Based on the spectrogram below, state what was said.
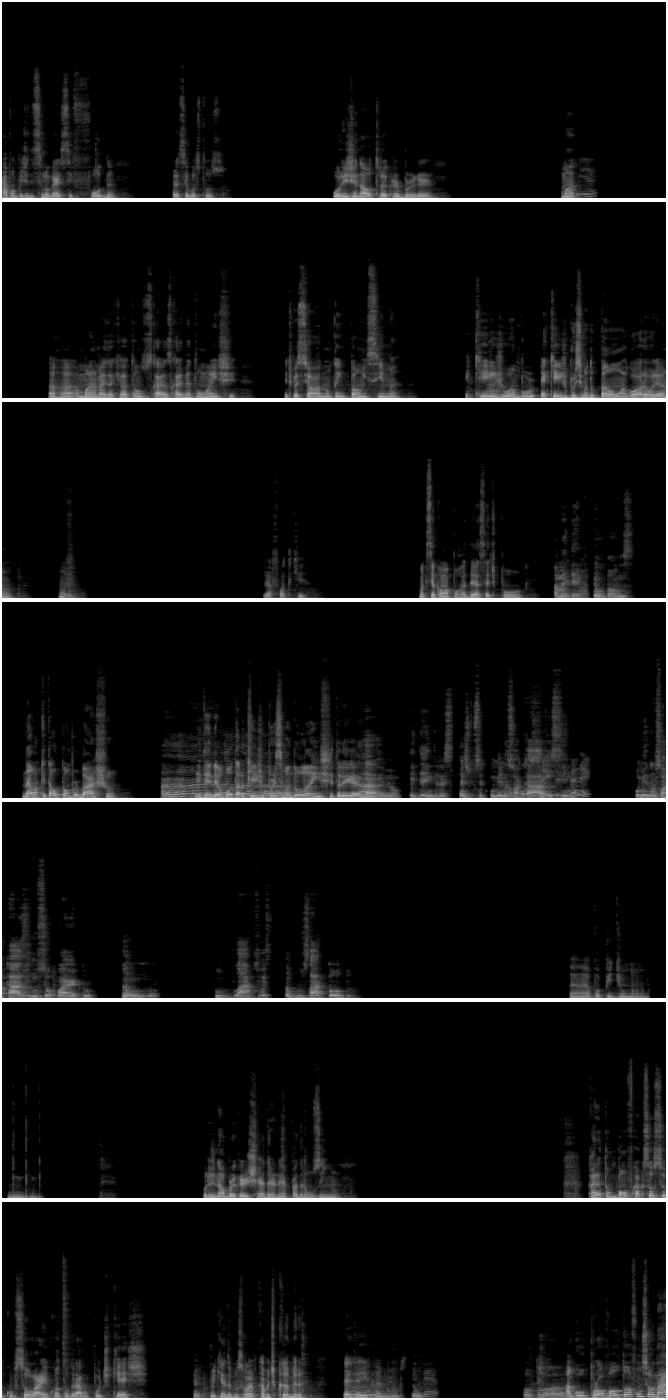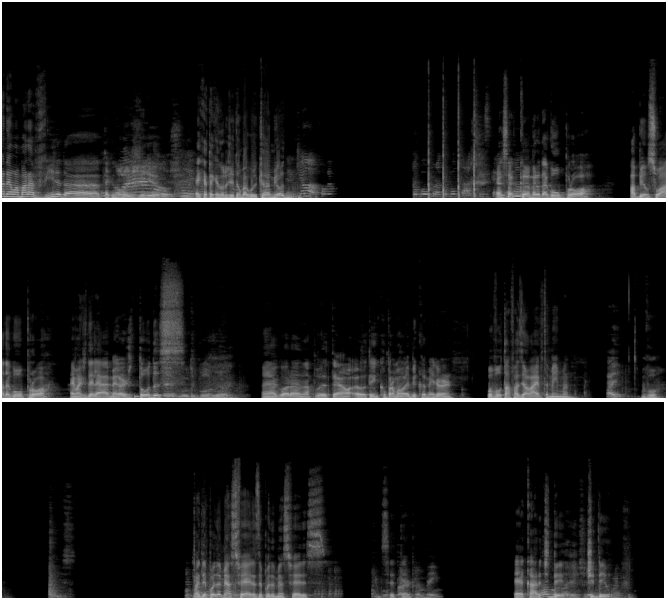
Ah, vamos pedir desse lugar se foda. Parece ser gostoso. Original Trucker Burger. Mano, aham, mano, mas aqui, ó, tem uns os caras, os caras inventam um lanche. É tipo assim, ó, não tem pão em cima. É queijo, hambúrguer. É queijo por cima do pão agora, olhando. Não- Uhum. Vou tirar a foto aqui. Como é que você come uma porra dessa? É tipo. Ah, mas deve ter um pão. Não, aqui tá o pão por baixo. Ah, Entendeu? Botaram queijo por cima do lanche, tá ligado? Ah, meu, a ideia é interessante pra você comer na sua casa, assim. Comer na sua casa, no seu quarto. Não lá, que você vai abusar todo. Ah, eu vou pedir um. um- Original Burger Cheddar, né? Padrãozinho. Cara, é tão bom ficar com o seu- seu, com o celular enquanto eu gravo o podcast. Porque antes meu celular ficava de câmera. Pede aí, Camilo. Seu... A... A GoPro voltou a funcionar, né? Uma maravilha da tecnologia. É que a tecnologia tem um bagulho que ela me odeia. Você escreve Essa câmera da GoPro, abençoada GoPro. A imagem dela é a melhor de todas. É muito boa mesmo. É, agora na- eu tenho, eu tenho que comprar uma webcam melhor. Vou voltar a fazer a live também, mano. Aí, Vou. é isso. Mas depois das minhas férias, depois das minhas férias. De setembro. também. É, cara, te Ah, gente te dei um- é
